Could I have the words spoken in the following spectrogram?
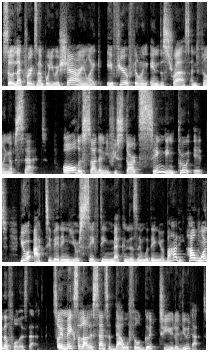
So, like for example, you were sharing, like if you're feeling in distress and feeling upset, all of a sudden, if you start singing through it, you're activating your safety mechanism within your body. How wonderful is that? So, it makes a lot of sense that that will feel good to you to do that.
